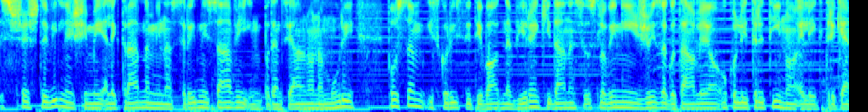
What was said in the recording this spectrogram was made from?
s še številnejšimi elektrarnami na srednji Savi in potencialno na Muri, povsem izkoristiti vodne vire, ki danes v Sloveniji že zagotavljajo okoli tretjino elektrike.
